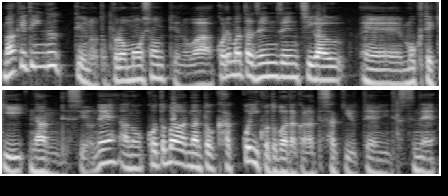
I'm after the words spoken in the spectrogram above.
マーケティングっていうのとプロモーションっていうのはこれまた全然違う、えー、目的なんですよね。あの言葉はなんとかっこいい言葉だからってさっき言ったようにですね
